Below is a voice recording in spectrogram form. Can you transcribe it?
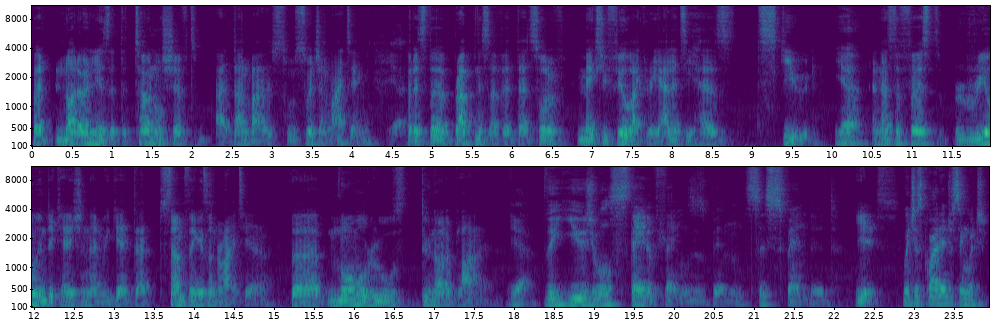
But not only is it the tonal shift uh, done by the sw- switch and lighting, Yeah. but it's the abruptness of it that sort of makes you feel like reality has skewed. Yeah. And that's the first real indication that we get that something isn't right here. The normal rules do not apply. Yeah. The usual state of things has been suspended. Yes. Which is quite interesting, which,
